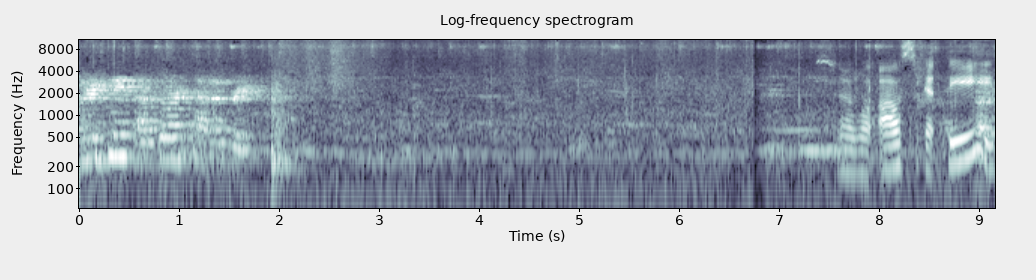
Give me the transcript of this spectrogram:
703, please. Outdoor So we'll also get these.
